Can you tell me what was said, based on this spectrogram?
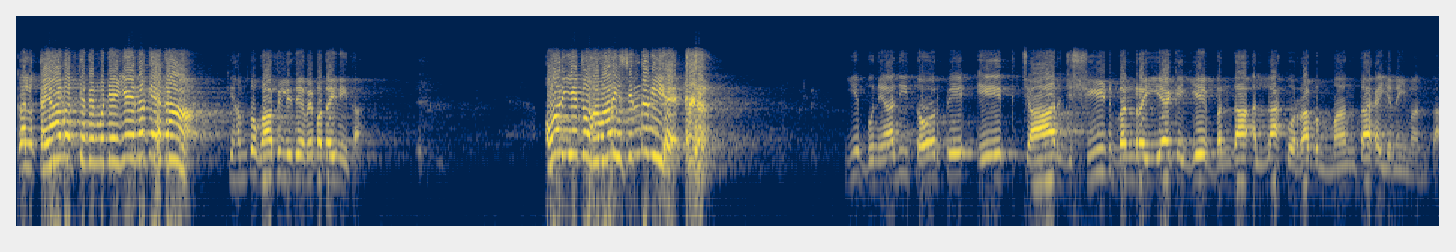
کل قیامت کے دن مجھے یہ نہ کہنا کہ ہم تو غافل تھے، ہمیں پتہ ہی نہیں تھا۔ اور یہ جو ہماری زندگی ہے یہ بنیادی طور پہ ایک چارج شیٹ بن رہی ہے کہ یہ بندہ اللہ کو رب مانتا ہے یا نہیں مانتا۔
